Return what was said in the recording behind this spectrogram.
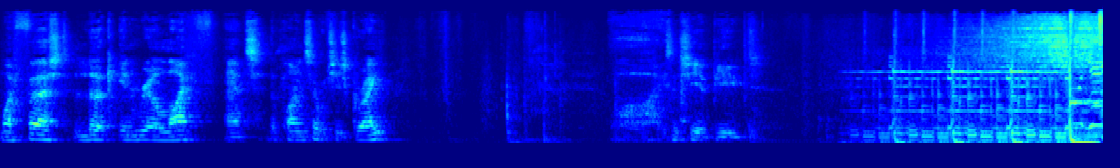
My first look in real life at the Pinter, which is great. Oh, isn't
